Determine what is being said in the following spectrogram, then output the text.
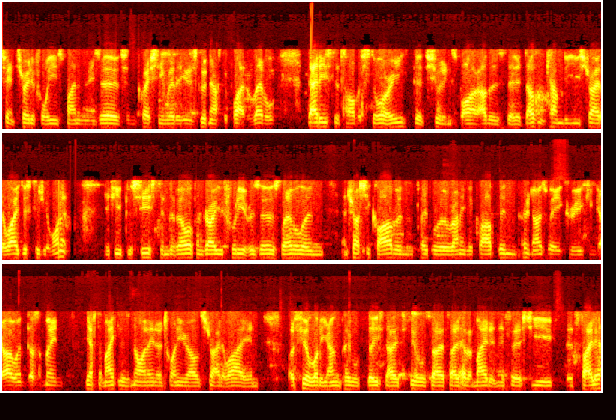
spent three to four years playing in the reserves and questioning whether he was good enough to play at the level. That is the type of story that should inspire others. That it doesn't come to you straight away just because you want it. If you persist and develop and grow your footy at reserves level and, and trust your club and people who are running the club, then who knows where your career can go. And doesn't mean you have to make it as a 19 or 20 year old straight away. And I feel a lot of young people these days feel as though if they haven't made it in their first year, it's failure.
